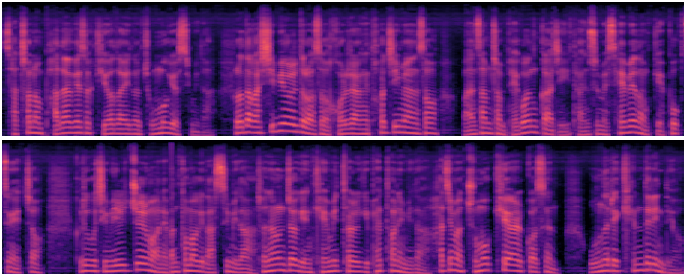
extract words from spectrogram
4천원 바닥에서 기어다니던 종목이었습니다. 그러다가 12월 들어서 거래량 이 터지면서 13,100원까지 단숨에 3배 넘게 폭등했죠. 그리고 지금 일주일 만에 반토막이 났습니다. 전형적인 개미털기 패턴입니다. 하지만 주목해야 할 것은 오늘의 캔들인데요.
